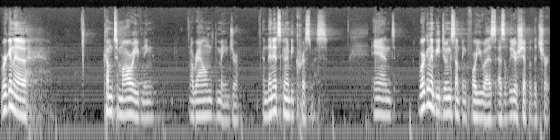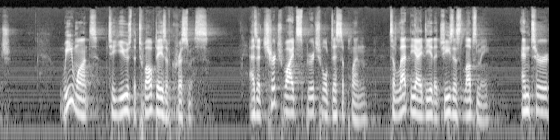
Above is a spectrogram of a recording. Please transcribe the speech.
We're going to come tomorrow evening around the manger, and then it's going to be Christmas. And we're going to be doing something for you as, as a leadership of the church. We want to use the 12 days of Christmas as a church wide spiritual discipline to let the idea that Jesus loves me enter,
